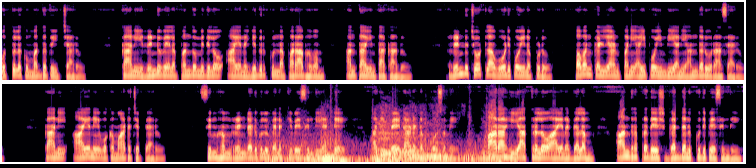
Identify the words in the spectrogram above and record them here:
పొత్తులకు మద్దతు ఇచ్చారు. కాని రెండు వేల పంతొమ్మిదిలో ఆయన ఎదుర్కొన్న పరాభవం అంతా ఇంతా కాదు. రెండు చోట్ల ఓడిపోయినప్పుడు పవన్ కళ్యాణ్ పని అయిపోయింది అని అందరూ రాశారు. కాని ఆయనే ఒక మాట చెప్పారు. సింహం రెండడుగులు వెనక్కి వేసింది అంటే అది వేటాడటం కోసమే. పారాహి యాత్రలో ఆయన గలం ఆంధ్రప్రదేశ్ గడ్డను కుదిపేసింది.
